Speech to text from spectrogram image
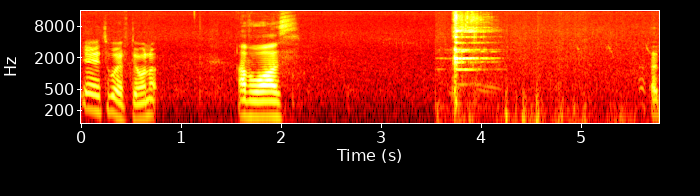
yeah it's worth doing it. Otherwise, when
